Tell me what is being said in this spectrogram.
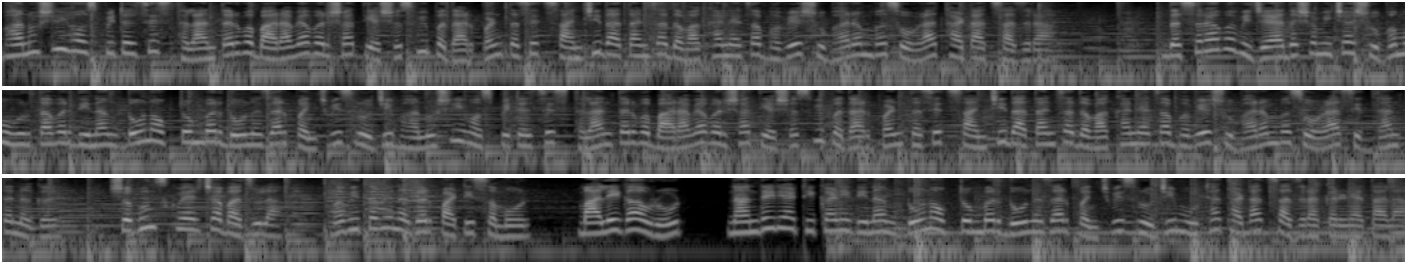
भानुश्री हॉस्पिटलचे स्थलांतर व बाराव्या वर्षात यशस्वी पदार्पण तसेच सांची दातांचा दवाखान्याचा भव्य शुभारंभ सोहळा थाटात साजरा. दसरा व विजयादशमीच्या शुभ मुहूर्तावर दिनांक दोन ऑक्टोबर दोन हजार पंचवीस रोजी भानुश्री हॉस्पिटलचे स्थलांतर व बाराव्या वर्षात यशस्वी पदार्पण तसेच सांची दातांचा दवाखान्याचा भव्य शुभारंभ सोहळा सिद्धांत नगर शगुन स्क्वेअरच्या बाजूला भवितव्य नगर पाटी समोर मालेगाव रोड नांदेड या ठिकाणी दिनांक दोन ऑक्टोबर दोन हजार पंचवीस रोजी मोठ्या थाटात साजरा करण्यात आला.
